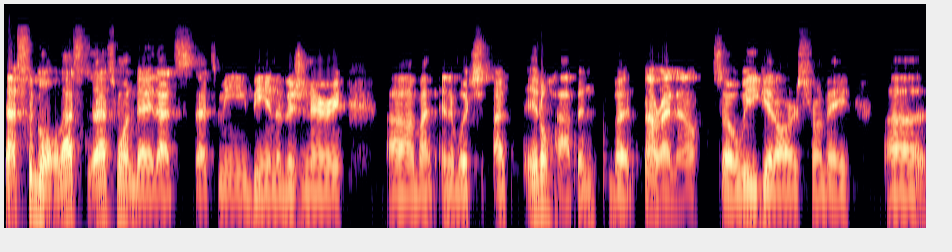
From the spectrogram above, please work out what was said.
that's the goal. That's that's one day. That's that's me being a visionary, um, I, and which I, it'll happen, but not right now. So we get ours from a uh,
